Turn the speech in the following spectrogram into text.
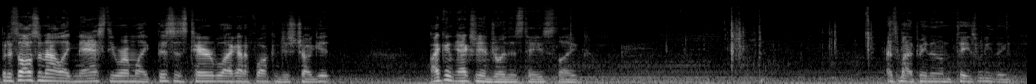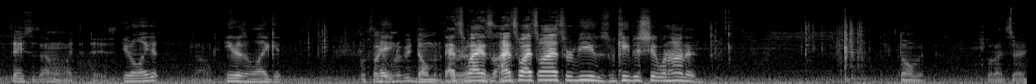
But it's also not like nasty where I'm like, this is terrible. I gotta fucking just chug it. I can actually enjoy this taste. Like, that's my opinion on the taste. What do you think? Taste is. I don't like the taste. You don't like it? No. He doesn't like it. Looks like Hey, I'm gonna be doming That's why. It's, that's why. That's why it's reviews. We keep this shit 100. time. Dome it. That's what I say.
